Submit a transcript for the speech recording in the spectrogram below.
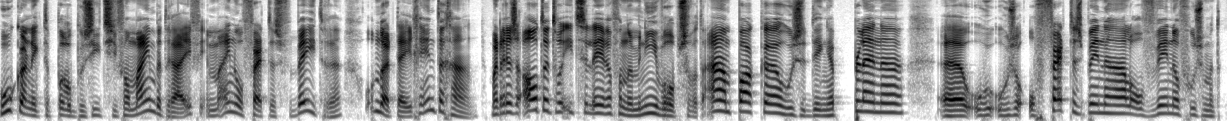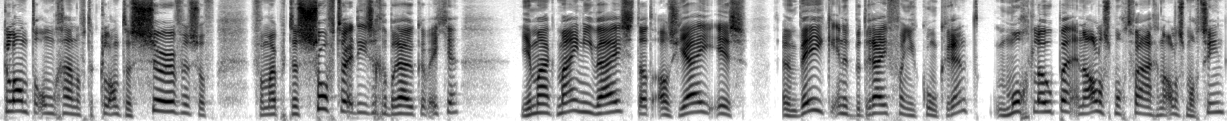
Hoe kan ik de propositie van mijn bedrijf in mijn offertes verbeteren om daar tegen in te gaan? Maar er is altijd wel iets te leren van de manier waarop ze wat aanpakken, hoe ze dingen plannen, uh, hoe, hoe, ze offertes binnenhalen of winnen, of hoe ze met klanten omgaan, of de klantenservice, of van mij de software die ze gebruiken. Weet je, je maakt mij niet wijs dat als jij is een week in het bedrijf van je concurrent mocht lopen en alles mocht vragen en alles mocht zien,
